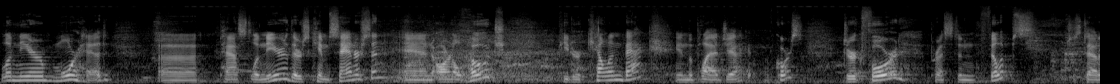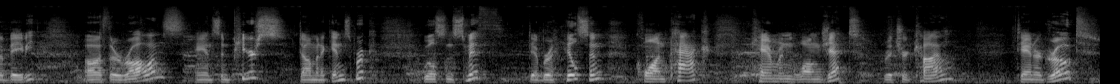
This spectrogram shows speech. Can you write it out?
Lanier Moorhead. Uh, past Lanier, there's Kim Sanderson and Arnold Hoge, Peter Kellenbach in the plaid jacket, of course, Dirk Ford, Preston Phillips, just had a baby, Arthur Rollins, Anson Pierce, Dominic Innsbruck, Wilson Smith, Deborah Hilson, Quan Pack, Cameron Longjet, Richard Kyle, Tanner Grote,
